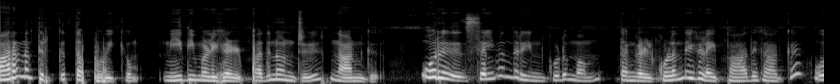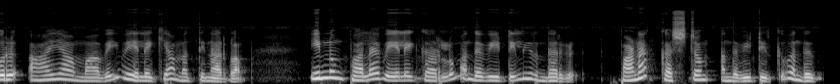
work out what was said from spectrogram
மரணத்திற்கு தப்புவிக்கும் நீதிமொழிகள் பதினொன்று நான்கு. ஒரு செல்வந்தரின் குடும்பம் தங்கள் குழந்தைகளை பாதுகாக்க ஒரு ஆயாமாவை வேலைக்கு அமர்த்தினார்களாம். இன்னும் பல வேலைக்காரர்களும் அந்த வீட்டில் இருந்தார்கள். பண கஷ்டம் அந்த வீட்டிற்கு வந்தது.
